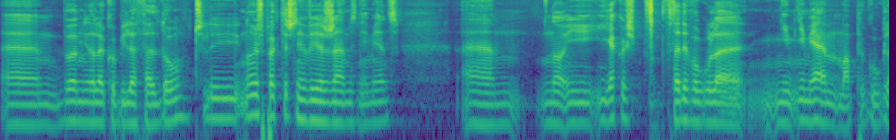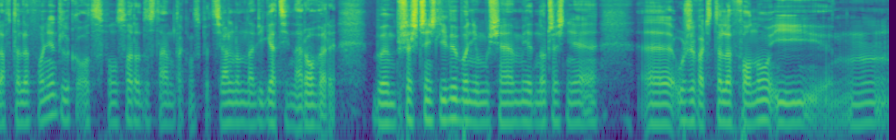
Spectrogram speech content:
Em, Byłem niedaleko Bielefeldu, czyli no już praktycznie wyjeżdżałem z Niemiec. Em, No i i jakoś wtedy w ogóle nie, nie miałem mapy Google'a w telefonie, tylko od sponsora dostałem taką specjalną nawigację na rower. Byłem przeszczęśliwy, bo nie musiałem jednocześnie e, używać telefonu i, mm,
